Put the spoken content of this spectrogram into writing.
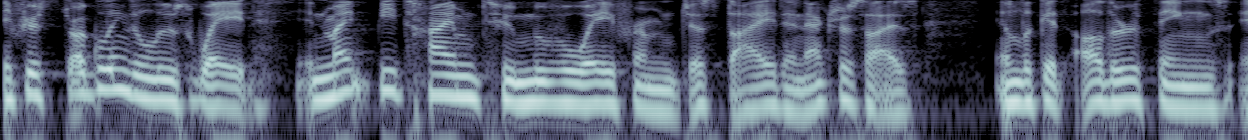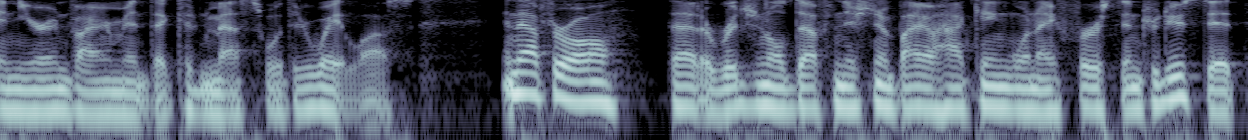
if you're struggling to lose weight, it might be time to move away from just diet and exercise and look at other things in your environment that could mess with your weight loss. And after all, that original definition of biohacking, when I first introduced it,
